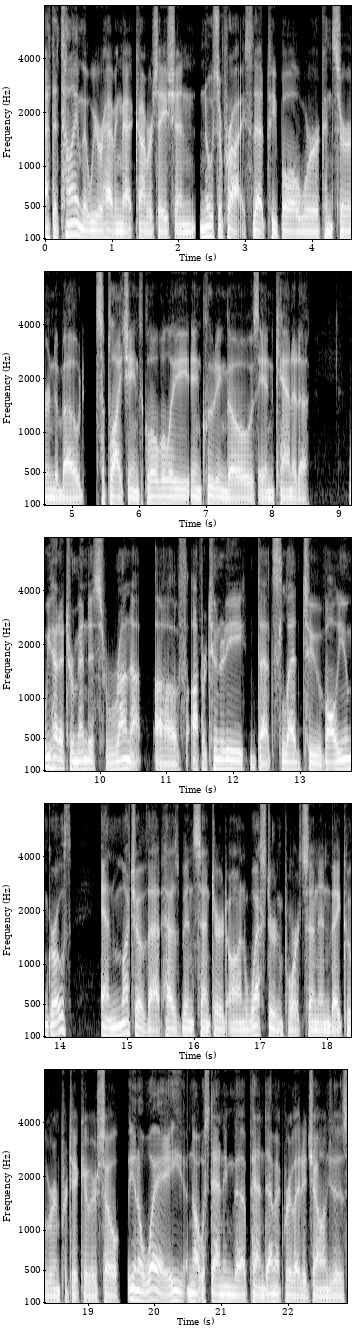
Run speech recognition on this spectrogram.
At the time that we were having that conversation, no surprise that people were concerned about supply chains globally, including those in Canada. We had a tremendous run up of opportunity that's led to volume growth and much of that has been centered on Western ports and in Vancouver in particular. So, in a way, notwithstanding the pandemic related challenges,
